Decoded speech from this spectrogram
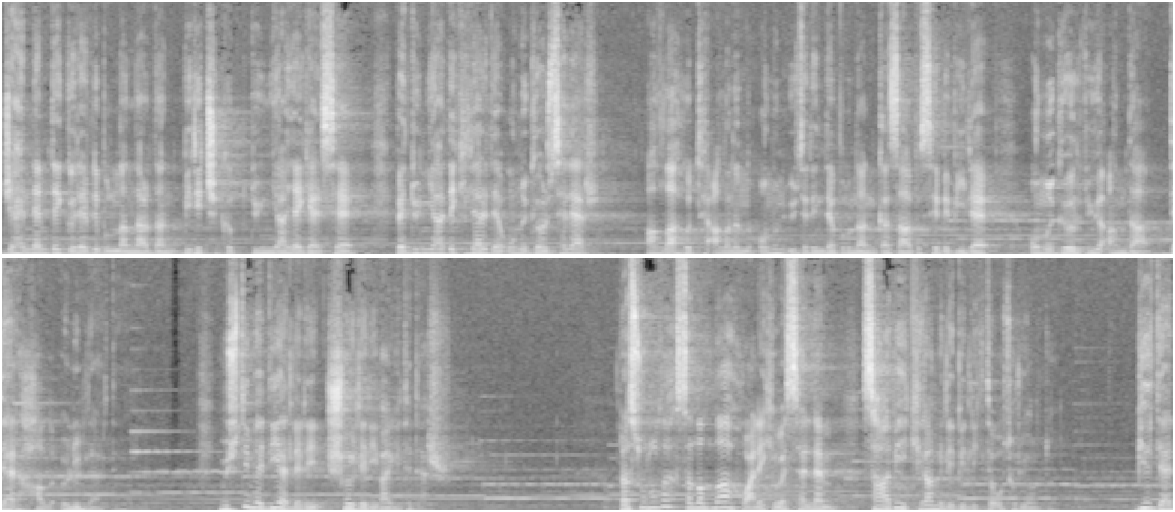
Cehennemde görevli bulunanlardan biri çıkıp dünyaya gelse ve dünyadakiler de onu görseler, Allahu Teala'nın onun üzerinde bulunan gazabı sebebiyle onu gördüğü anda derhal ölürlerdi. Müslim ve diğerleri şöyle rivayet eder. Resulullah sallallahu aleyhi ve sellem sahabe-i kiram ile birlikte oturuyordu. Birden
